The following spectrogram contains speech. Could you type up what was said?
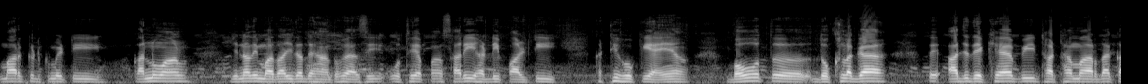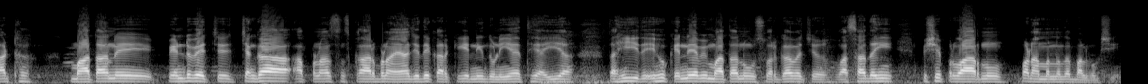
ਮਾਰਕੀਟ ਕਮੇਟੀ ਕਾਨੂੰਵਾਨ, ਜਿਨ੍ਹਾਂ ਦੀ ਮਾਤਾ ਜੀ ਦਾ ਦੇਹਾਂਤ ਹੋਇਆ ਸੀ, ਉੱਥੇ ਆਪਾਂ ਸਾਰੀ ਸਾਡੀ ਪਾਰਟੀ ਇਕੱਠੇ ਹੋ ਕੇ ਆਏ ਆ ਬਹੁਤ ਦੁੱਖ ਲੱਗਾ ਤੇ ਅੱਜ ਦੇਖਿਆ ਵੀ ਠਾਠਾ ਮਾਰਦਾ ਇਕੱਠ। ਮਾਤਾ ਨੇ ਪਿੰਡ ਵਿੱਚ ਚੰਗਾ ਆਪਣਾ ਸੰਸਕਾਰ ਬਣਾਇਆ, ਜਿਹਦੇ ਕਰਕੇ ਇੰਨੀ ਦੁਨੀਆ ਇੱਥੇ ਆਈ ਆ। ਤਾਂ ਅਸੀਂ ਇਹੋ ਕਹਿੰਦੇ ਆ ਵੀ ਮਾਤਾ ਨੂੰ ਸਵਰਗਾਂ ਵਿੱਚ ਵਾਸਾ ਦੇਈ, ਪਿੱਛੇ ਪਰਿਵਾਰ ਨੂੰ ਭਣਾ ਮੰਨਣ ਦਾ ਬਲ ਬਖਸ਼ੀ।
